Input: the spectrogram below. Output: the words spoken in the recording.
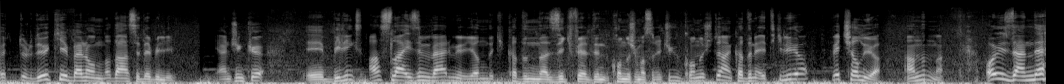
öttür diyor ki ben onunla dans edebileyim. Yani çünkü e, Billings asla izin vermiyor yanındaki kadınla Ziegfeld'in konuşmasını. Çünkü konuştuğu an kadını etkiliyor ve çalıyor. Anladın mı? O yüzden de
